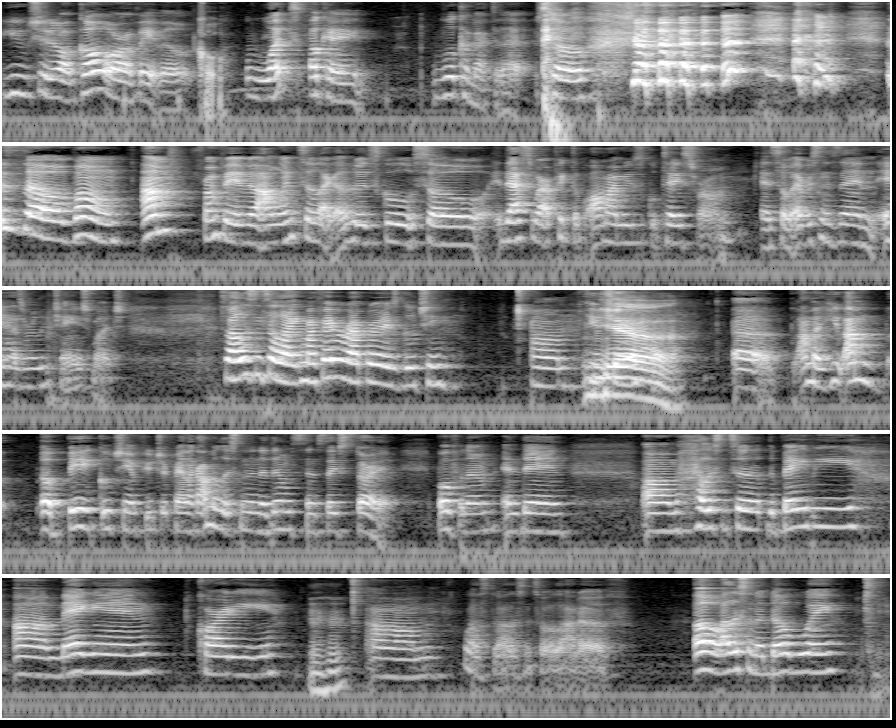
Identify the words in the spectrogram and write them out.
you should it on Cole or on Fayetteville? Cole. What? Okay, we'll come back to that. So, so boom. I'm from Fayetteville. I went to like a hood school, so that's where I picked up all my musical tastes from. And so ever since then, it hasn't really changed much. So I listen to like my favorite rapper is Gucci, um, Future. Yeah. uh, I'm a huge, I'm a big Gucci and Future fan. Like I've been listening to them since they started, both of them. And then um, I listen to the Baby, um, Megan, Cardi. Mhm. Um, who else do I listen to a lot of? Oh, I listen to Doe Boy.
